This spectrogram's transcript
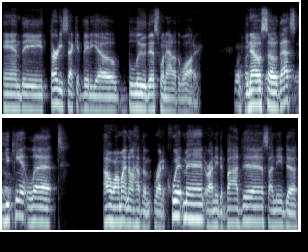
And the 30 second video blew this one out of the water. You know, so that's, you can't let, oh, I might not have the right equipment or I need to buy this. I need to,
